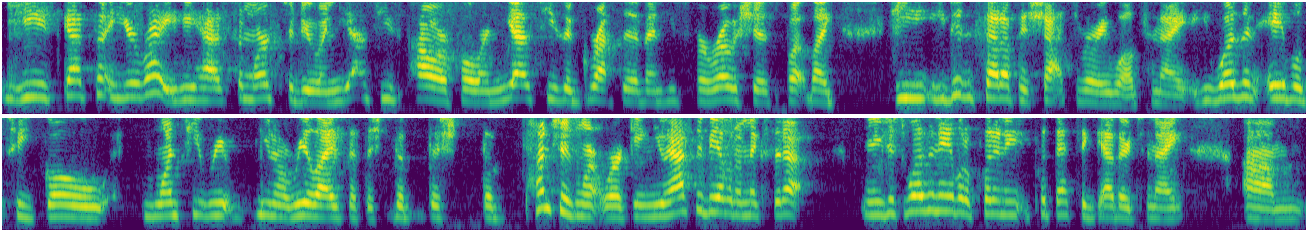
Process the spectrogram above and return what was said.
he's got some. You're right. He has some work to do. And yes, he's powerful. And yes, he's aggressive and he's ferocious. But like, he he didn't set up his shots very well tonight. He wasn't able to go once he re, you know realized that the, the the the punches weren't working. You have to be able to mix it up and he just wasn't able to put any put that together tonight. Um,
